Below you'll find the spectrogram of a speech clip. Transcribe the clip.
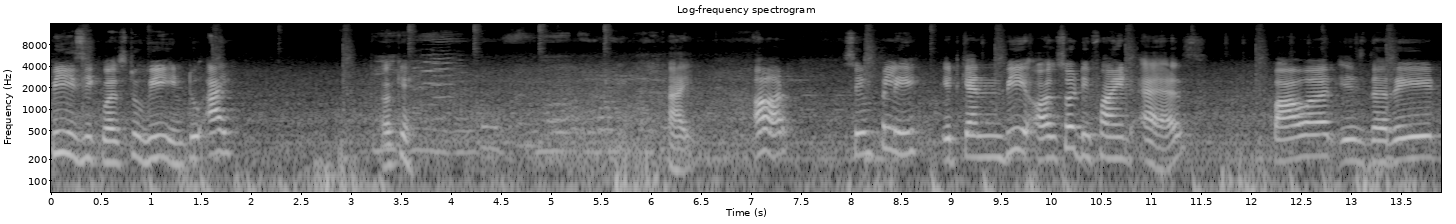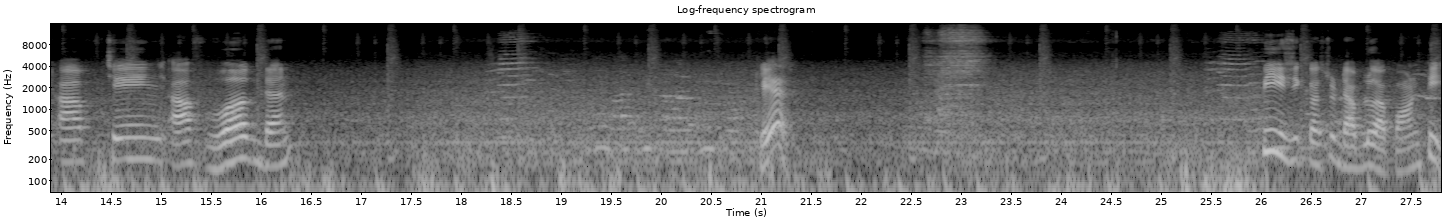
P is equals to V into I. Okay. I or simply it can be also defined as power is the rate of change of work done. Clear? P is equals to W upon T.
